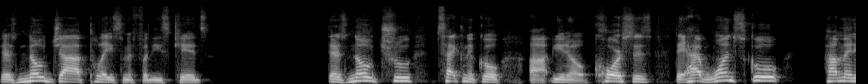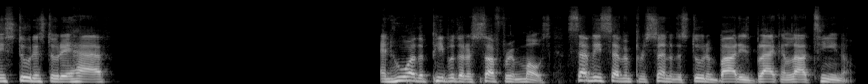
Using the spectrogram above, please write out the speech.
There's no job placement for these kids. There's no true technical, uh, you know, courses. They have one school. How many students do they have? And who are the people that are suffering most? 77% of the student body is Black and Latino,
